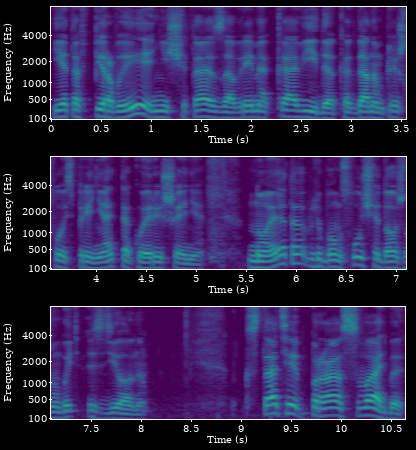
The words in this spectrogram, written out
И это впервые, не считая за время ковида, когда нам пришлось принять такое решение. Но это в любом случае должно быть сделано. Кстати, про свадьбы.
